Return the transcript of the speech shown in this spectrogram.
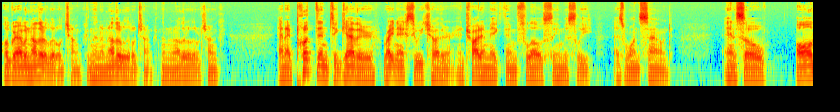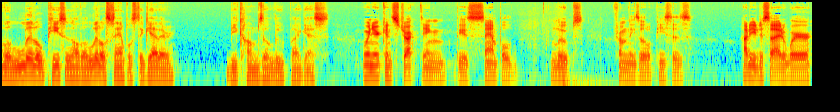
I'll grab another little chunk, and then another little chunk, and then another little chunk, and I put them together right next to each other and try to make them flow seamlessly as one sound. And so all the little pieces, all the little samples together becomes a loop, I guess. When you're constructing these sampled loops from these little pieces, how do you decide where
